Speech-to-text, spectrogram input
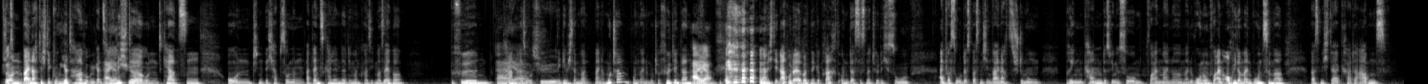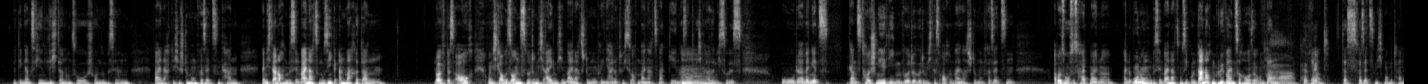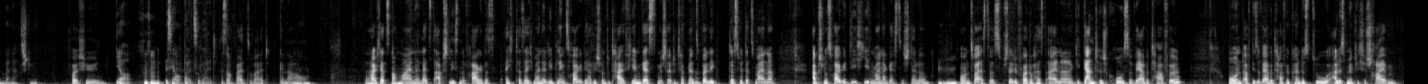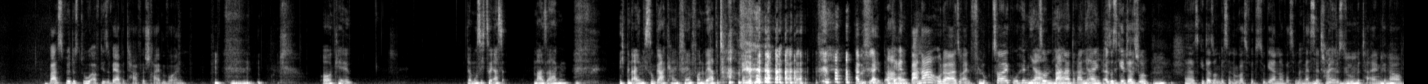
schon weihnachtlich dekoriert habe und ganz ah, viele ja, Lichter schön. und Kerzen. Und ich habe so einen Adventskalender, den man quasi immer selber befüllen ah, kann. Ja, also schön. den gebe ich dann meiner Mutter und meine Mutter füllt den dann. Ah dann ja. hole ich den ab oder er wird mir gebracht. Und das ist natürlich so einfach so das, was mich in Weihnachtsstimmung bringen kann. Deswegen ist so vor allem meine, meine Wohnung, vor allem auch wieder mein Wohnzimmer, was mich da gerade abends mit den ganz vielen Lichtern und so schon so ein bisschen in weihnachtliche Stimmung versetzen kann. Wenn ich da noch ein bisschen Weihnachtsmusik anmache, dann läuft das auch. Und ich glaube, sonst würde mich eigentlich in Weihnachtsstimmung bringen, ja, natürlich so auf den Weihnachtsmarkt gehen, was mm. natürlich gerade nicht so ist. Oder wenn jetzt ganz toll Schnee liegen würde, würde mich das auch in Weihnachtsstimmung versetzen. Aber so ist es halt meine, meine Wohnung, ein bisschen Weihnachtsmusik und dann noch ein Glühwein zu Hause und dann. Ah, perfekt. Ja, das versetzt mich momentan in Weihnachtsstimmung. Voll schön. Ja. ist ja auch bald soweit. Ist auch bald soweit, genau. Mhm. Dann habe ich jetzt noch meine letzte abschließende Frage. Das ist echt tatsächlich meine Lieblingsfrage. Die habe ich schon total vielen Gästen gestellt. Und ich habe mir jetzt ah. überlegt, das wird jetzt meine Abschlussfrage, die ich jeden meiner Gäste stelle. Mhm. Und zwar ist das, stell dir vor, du hast eine gigantisch große Werbetafel. Und auf diese Werbetafel könntest du alles Mögliche schreiben. Was würdest du auf diese Werbetafel schreiben wollen? okay. Da muss ich zuerst mal sagen, ich bin eigentlich so gar kein Fan von Werbetafeln. Aber vielleicht okay, Aber, ein Banner oder so ein Flugzeug, wo hinten ja, so ein Banner ja, dranhängt. Ja, also es geht ja so, mhm. äh, es geht ja so ein bisschen um was würdest du gerne, was für eine was Message mitteilen. möchtest du mhm. mitteilen, mhm. genau.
